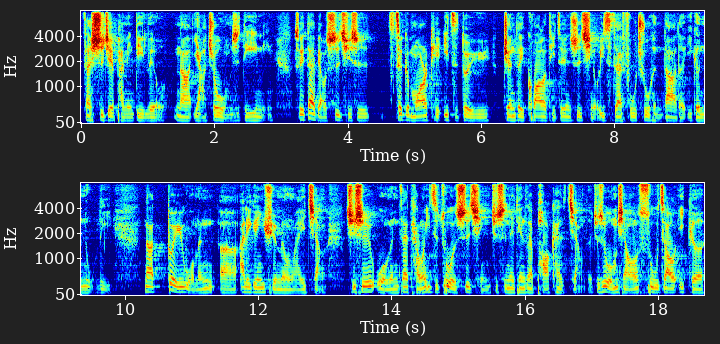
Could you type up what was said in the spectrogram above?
在世界排名第六，那亚洲我们是第一名，所以代表是其实这个 market 一直对于 gender equality 这件事情有一直在付出很大的一个努力。那对于我们呃艾丽根医学们来讲，其实我们在台湾一直做的事情，就是那天在 podcast 讲的，就是我们想要塑造一个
